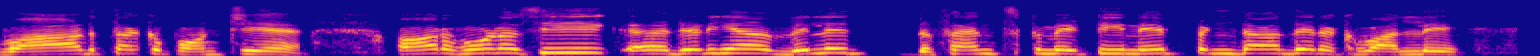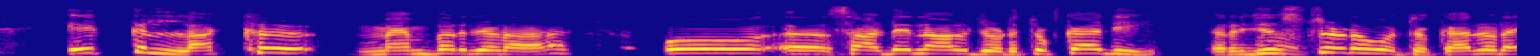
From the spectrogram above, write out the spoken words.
ਵਾਰਡ ਤੱਕ ਪਹੁੰਚੇ ਹਾਂ। ਔਰ ਹੁਣ ਅਸੀਂ ਜਿਹੜੀਆਂ ਵਿਲੇਜ ਡਿਫੈਂਸ ਕਮੇਟੀ ਨੇ ਪਿੰਡਾਂ ਦੇ ਰਖਵਾਲੇ 1 ਲੱਖ ਮੈਂਬਰ ਜਿਹੜਾ ਉਹ ਸਾਡੇ ਨਾਲ ਜੁੜ ਚੁੱਕਾ ਜੀ ਰਜਿਸਟਰਡ ਹੋ ਚੁੱਕਾ ਜਿਹੜਾ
